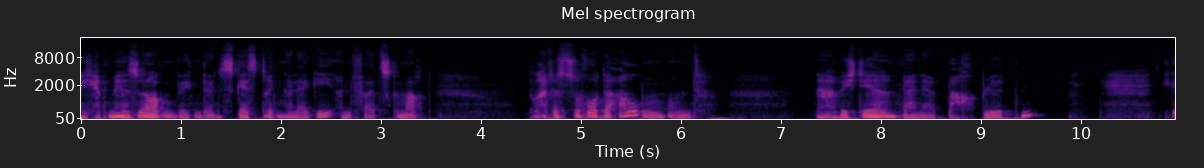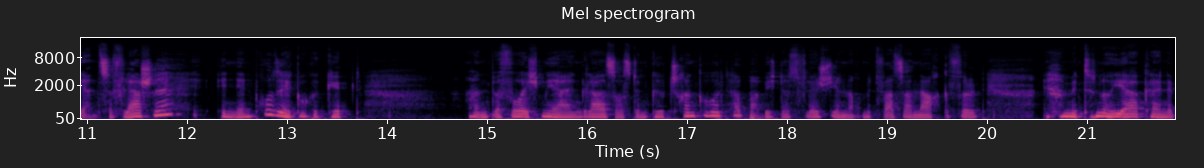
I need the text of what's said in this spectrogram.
Ich habe mir Sorgen wegen deines gestrigen Allergieanfalls gemacht. Du hattest so rote Augen und da habe ich dir deine Bachblüten, die ganze Flasche in den Prosecco gekippt und bevor ich mir ein Glas aus dem Kühlschrank geholt habe, habe ich das Fläschchen noch mit Wasser nachgefüllt, damit du nur ja keine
